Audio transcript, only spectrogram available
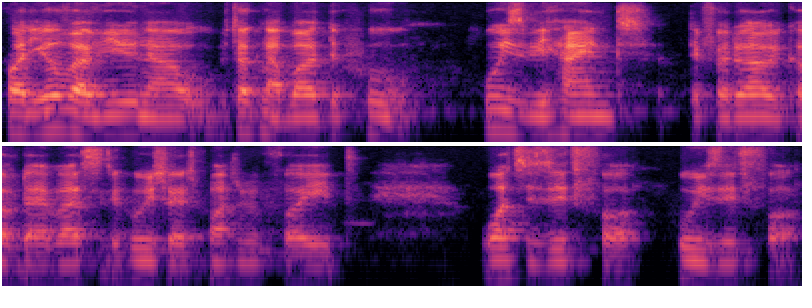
for the overview now, we're talking about the who. Who is behind the Fedora Week of Diversity? Who is responsible for it? What is it for? Who is it for?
